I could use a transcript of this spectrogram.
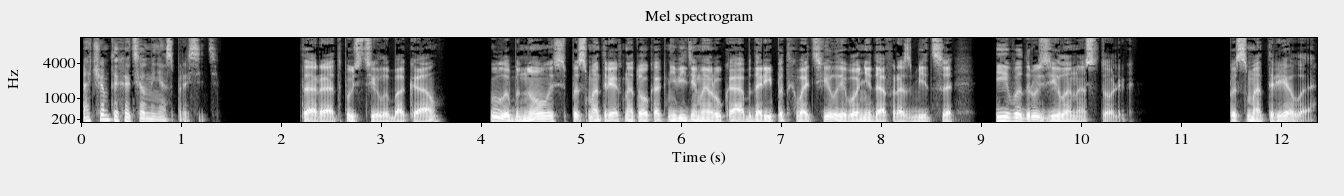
«О чем ты хотел меня спросить?» Тара отпустила бокал, улыбнулась, посмотрев на то, как невидимая рука Абдари подхватила его, не дав разбиться, и водрузила на столик. Посмотрела,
